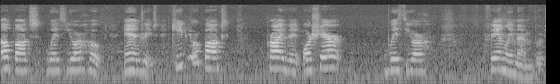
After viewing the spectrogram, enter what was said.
a box with your hopes and dreams. Keep your box private or share with your family members.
